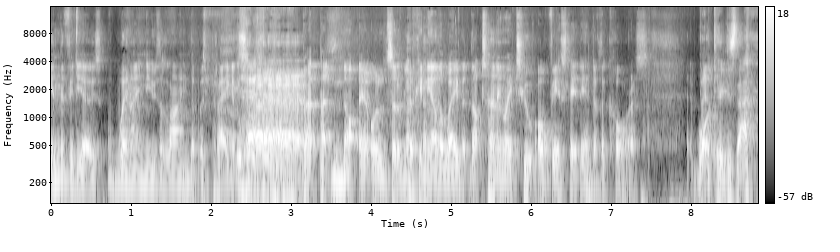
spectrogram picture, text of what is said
in the videos when I knew the line that was playing, at some but, but not, or sort of looking the other way, but not turning away too obviously at the end of the chorus. What gig is that?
